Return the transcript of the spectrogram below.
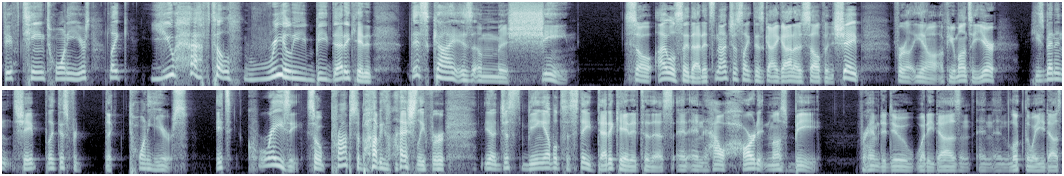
15, 20 years? Like, you have to really be dedicated. This guy is a machine. So I will say that it's not just like this guy got himself in shape for you know a few months a year. He's been in shape like this for like 20 years. It's crazy. So props to Bobby Lashley for you know just being able to stay dedicated to this and, and how hard it must be for him to do what he does and, and, and look the way he does.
